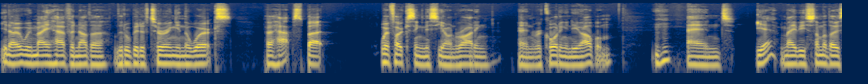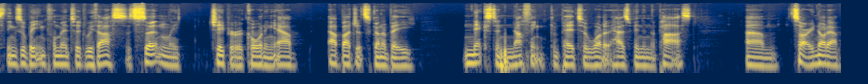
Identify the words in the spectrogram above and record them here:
You know, we may have another little bit of touring in the works, perhaps, but we're focusing this year on writing and recording a new album. Mm-hmm. And yeah, maybe some of those things will be implemented with us. It's certainly cheaper recording. Our our budget's going to be next to nothing compared to what it has been in the past. Um, sorry, not our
